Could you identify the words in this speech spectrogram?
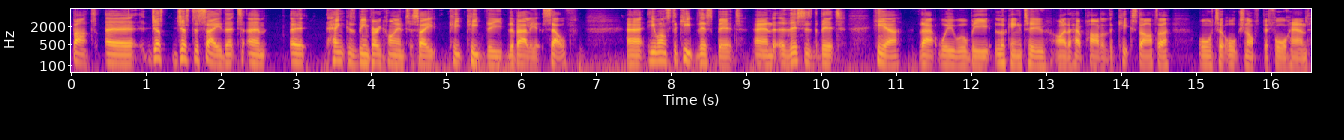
but uh, just just to say that um, uh, Henk has been very kind to say keep keep the the valley itself. Uh, he wants to keep this bit, and this is the bit here that we will be looking to either have part of the Kickstarter or to auction off beforehand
